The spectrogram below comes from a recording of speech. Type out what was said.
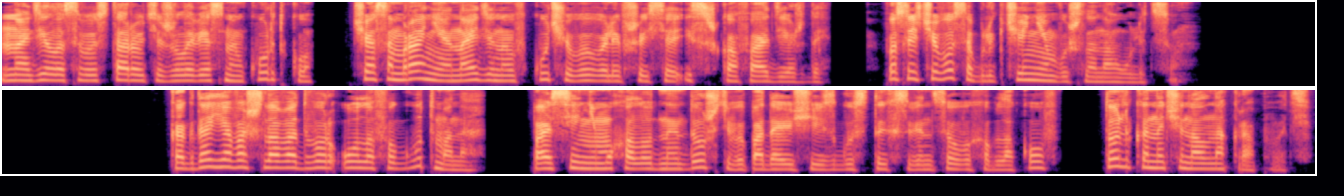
надела свою старую тяжеловесную куртку часом ранее найденную в куче вывалившейся из шкафа одежды, после чего с облегчением вышла на улицу. Когда я вошла во двор Олафа Гутмана, по-осеннему холодный дождь, выпадающий из густых свинцовых облаков, только начинал накрапывать.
